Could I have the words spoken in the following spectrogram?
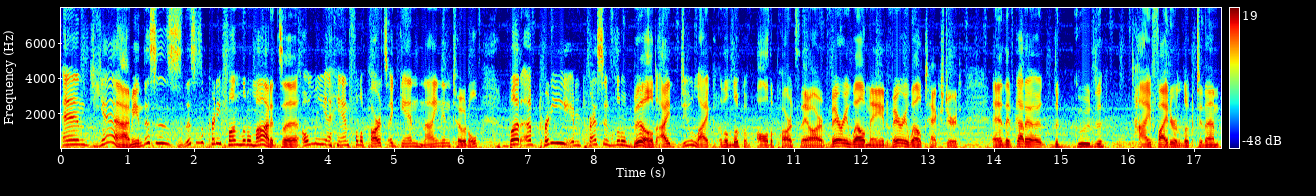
And yeah, I mean this is this is a pretty fun little mod. It's uh, only a handful of parts, again nine in total, but a pretty impressive little build. I do like the look of all the parts. They are very well made, very well textured. Uh, they've got a the good TIE fighter look to them.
